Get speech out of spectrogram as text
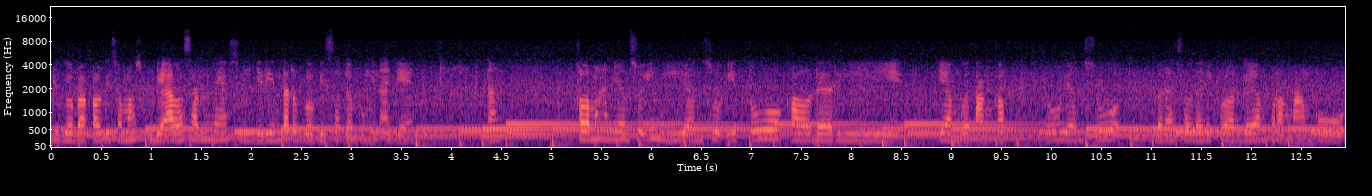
juga bakal bisa masuk di alasannya sih. Jadi ntar gue bisa gabungin aja ya. Nah kelemahan Yonsu ini Yonsu itu kalau dari yang gue tangkap itu Yonsu berasal dari keluarga yang kurang mampu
